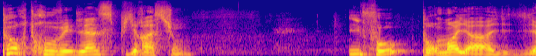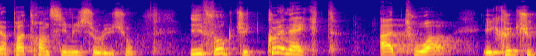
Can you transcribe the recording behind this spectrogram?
pour trouver de l'inspiration, il faut, pour moi, il n'y a, pas 36 000 solutions, il faut que tu te connectes à toi et que tu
